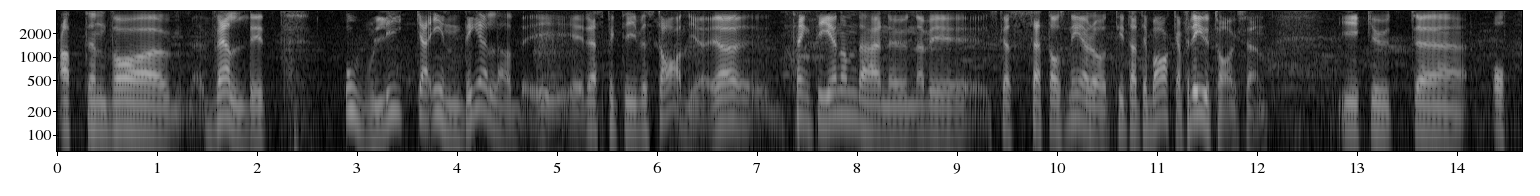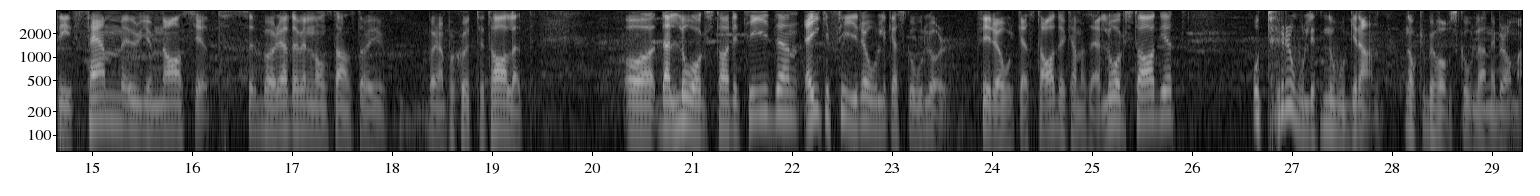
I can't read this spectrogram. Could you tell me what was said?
att den var väldigt olika indelad i respektive stadie. Jag tänkte igenom det här nu när vi ska sätta oss ner och titta tillbaka, för det är ju ett tag sedan. Gick ut eh, 85 ur gymnasiet, så började väl någonstans då i början på 70-talet. Och där lågstadietiden, jag gick i fyra olika skolor, fyra olika stadier kan man säga. Lågstadiet, otroligt noggrann, Nockebyhovsskolan i Bromma.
